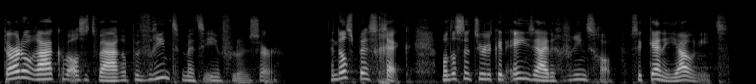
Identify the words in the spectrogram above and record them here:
Daardoor raken we als het ware bevriend met de influencer. En dat is best gek, want dat is natuurlijk een eenzijdige vriendschap. Ze kennen jou niet.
